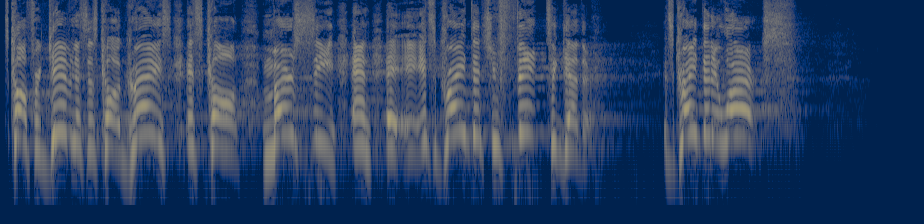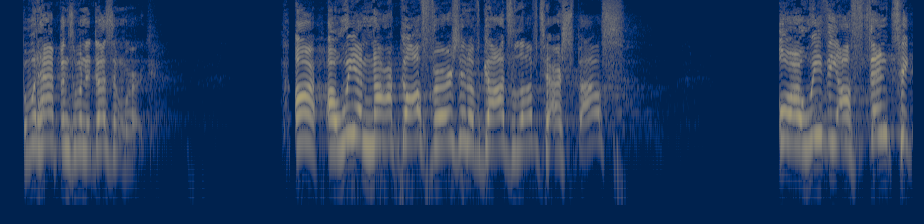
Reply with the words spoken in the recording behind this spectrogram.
It's called forgiveness, it's called grace, it's called mercy. And it's great that you fit together. It's great that it works. But what happens when it doesn't work? Are, are we a knockoff version of God's love to our spouse? Or are we the authentic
